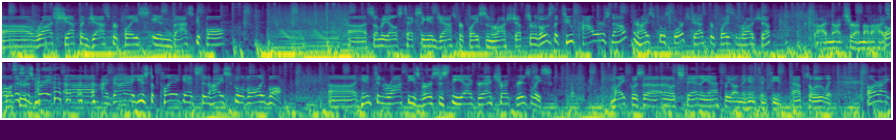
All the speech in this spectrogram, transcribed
Uh, Ross Shep and Jasper Place in basketball. Uh, somebody else texting in Jasper Place and Ross Shep. So are those the two powers now in high school sports? Jasper Place and Ross Shep. I'm not sure. I'm not a high school Oh, this student. is great. Uh, a guy I used to play against in high school volleyball. Uh, Hinton Rockies versus the uh, Grand Trunk Grizzlies. Mike was uh, an outstanding athlete on the Hinton team. Absolutely. All right.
